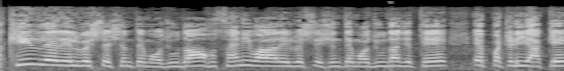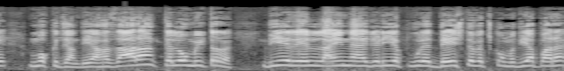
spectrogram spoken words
ਅਖੀਰਲੇ ਰੇਲਵੇ ਸਟੇਸ਼ਨ ਤੇ ਮੌਜੂਦ ਆ ਹੁਸੈਨੀਵਾਲਾ ਰੇਲਵੇ ਸਟੇਸ਼ਨ ਤੇ ਮੌਜੂਦ ਆ ਜਿੱਥੇ ਇਹ ਪਟੜੀ ਆ ਕੇ ਮੁੱਕ ਜਾਂਦੀ ਹੈ ਹਜ਼ਾਰਾਂ ਕਿਲੋਮੀਟਰ ਦੀ ਇਹ ਰੇਲ ਲਾਈਨ ਹੈ, ਜਿਹੜੀ ਇਹ ਪੂਰੇ ਦੇਸ਼ ਦੇ ਵਿੱਚ ਘੁੰਮਦੀ ਆ, ਪਰ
